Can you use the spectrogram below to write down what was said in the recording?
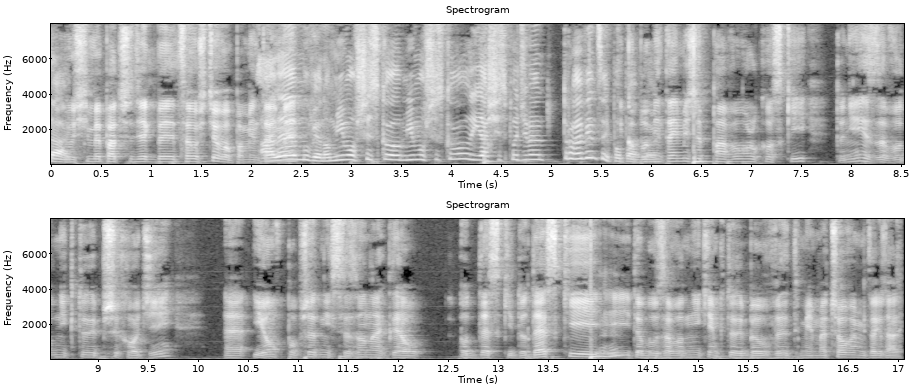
tak. musimy patrzeć jakby całościowo, pamiętajmy... Ale mówię, no mimo wszystko, mimo wszystko ja się spodziewałem trochę więcej po Tylko Pawle. pamiętajmy, że Paweł Olkowski to nie jest zawodnik, który przychodzi e, i on w poprzednich sezonach grał od deski do deski mhm. i to był zawodnikiem, który był w rytmie meczowym i tak dalej.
